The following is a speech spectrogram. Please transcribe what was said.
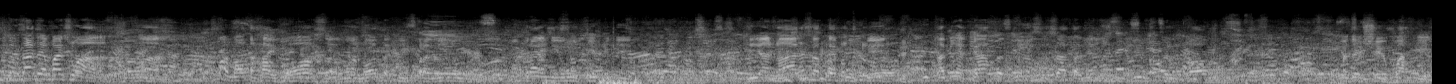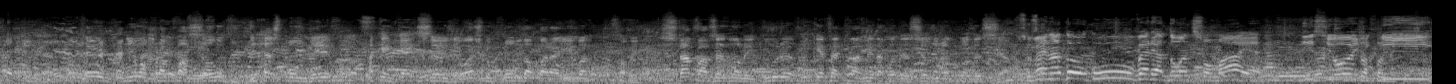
Na verdade é mais uma, uma, uma nota raivosa, uma nota que para mim não, não traz nenhum tipo de, de análise, até porque a minha carta diz exatamente qual eu deixei o partido. Não tenho nenhuma preocupação de responder a quem quer que seja. Eu acho que o povo da Paraíba está fazendo uma leitura do que efetivamente aconteceu durante todo esse ano. Governador, o vereador Anderson Maia disse hoje que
